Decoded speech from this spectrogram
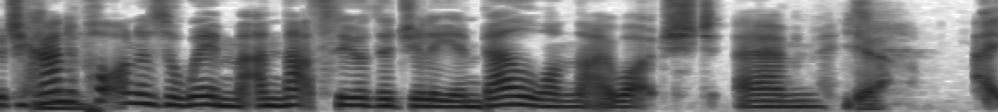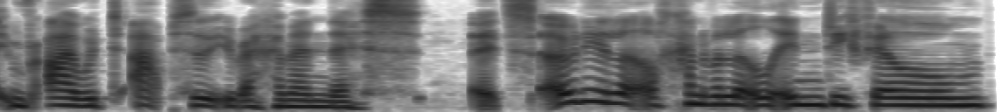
which I kind of Mm. put on as a whim, and that's the other Gillian Bell one that I watched. Um, Yeah. I, I would absolutely recommend this. It's only a little, kind of a little indie film.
